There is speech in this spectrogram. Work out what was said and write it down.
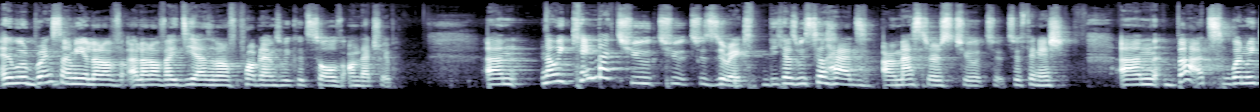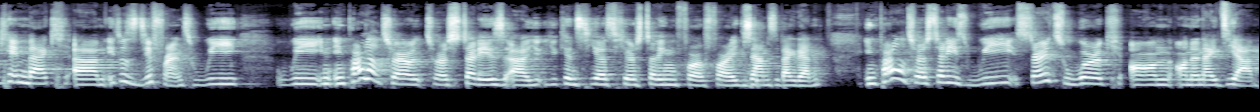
and we were brainstorming a lot, of, a lot of ideas, a lot of problems we could solve on that trip. Um, now we came back to, to, to, Zurich because we still had our masters to, to, to finish. Um, but when we came back, um, it was different. We, we in, in, parallel to our, to our studies, uh, you, you, can see us here studying for, for exams back then. In parallel to our studies, we started to work on, on an idea,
